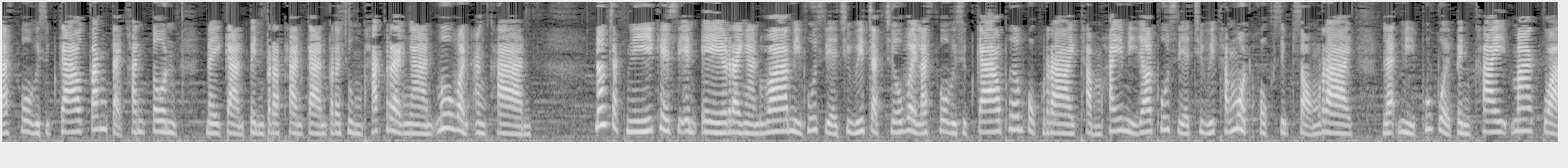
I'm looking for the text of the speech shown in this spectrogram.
รัสโควิด -19 ตั้งแต่ขั้นต้น ในการเป็นประธานการประชุมพักแรงงานเมื่อวันอังคาร นอกจากนี้ KCNA รายงานว่ามีผู้เสียชีวิตจากเชื้อไวรัสโควิด -19 เพิ่ม 6 ราย ทำให้มียอดผู้เสียชีวิตทั้งหมด 62 ราย และมีผู้ป่วยเป็นไข้มากกว่า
